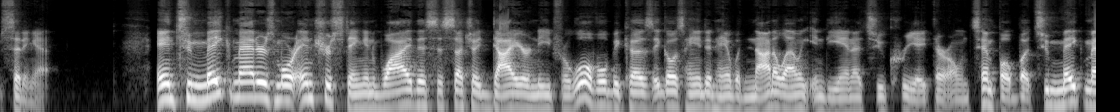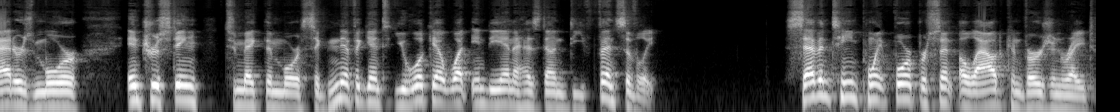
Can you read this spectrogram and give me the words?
sitting at. And to make matters more interesting and why this is such a dire need for Louisville, because it goes hand in hand with not allowing Indiana to create their own tempo. But to make matters more interesting, to make them more significant, you look at what Indiana has done defensively. 17.4% allowed conversion rate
